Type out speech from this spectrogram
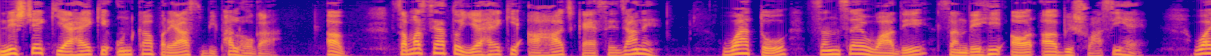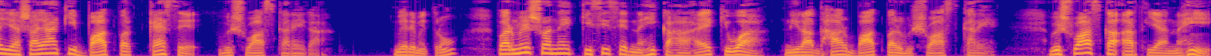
निश्चय किया है कि उनका प्रयास विफल होगा। अब, समस्या तो यह है कि आहाज कैसे जाने। वह तो संशयवादी, संदेही और अविश्वासी है। वह यशाया की बात पर कैसे विश्वास करेगा? मेरे मित्रों, परमेश्वर ने किसी से नहीं कहा है कि वह निराधार बात पर विश्वास करे। विश्वास का अर्थ यह नहीं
